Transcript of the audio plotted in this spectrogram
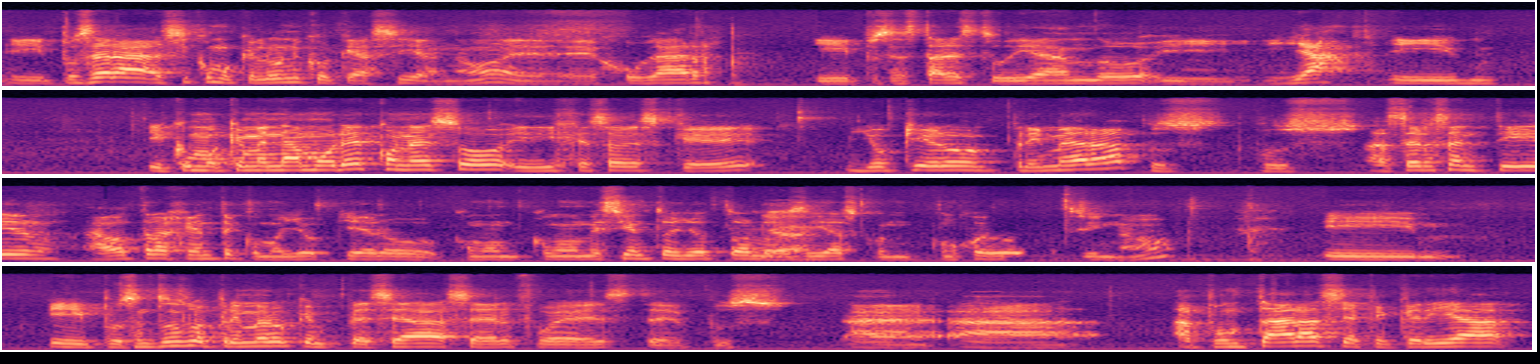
y, pues era así como que lo único que hacía, ¿no? Eh, jugar y pues estar estudiando y, y ya. Y, y como que me enamoré con eso y dije, ¿sabes qué? Yo quiero, primera, pues, pues hacer sentir a otra gente como yo quiero, como, como me siento yo todos los Ya. días con, con juegos así, ¿no? Y, y pues entonces lo primero que empecé a hacer fue este, pues a, a apuntar hacia que quería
